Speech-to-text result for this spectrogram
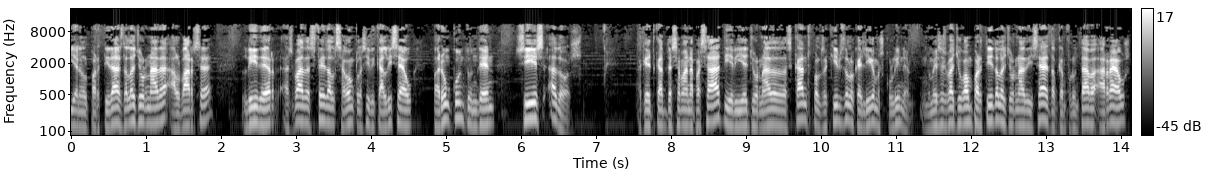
I en el partidàs de la jornada, el Barça, líder, es va desfer del segon classificat Liceu per un contundent 6 a 2. Aquest cap de setmana passat hi havia jornada de descans pels equips de l'Hockey Lliga masculina. Només es va jugar un partit a la jornada 17, el que enfrontava a Reus,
